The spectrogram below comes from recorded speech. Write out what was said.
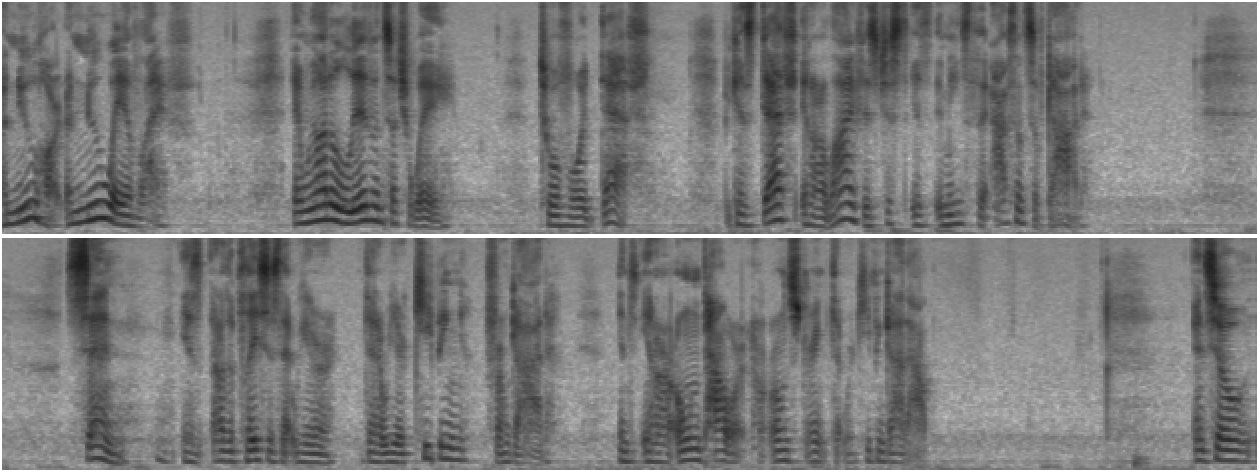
a new heart, a new way of life. And we ought to live in such a way to avoid death. Because death in our life is just, it means the absence of God. Sin is, are the places that we are, that we are keeping from God in, in our own power, in our own strength, that we're keeping God out. And so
